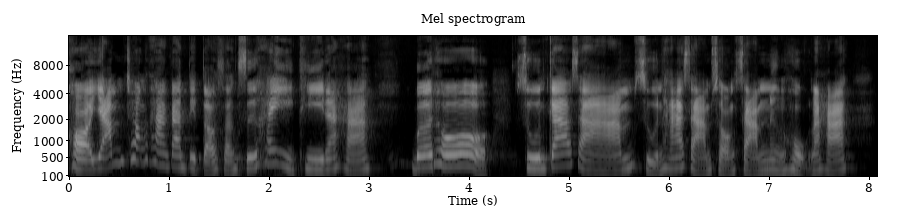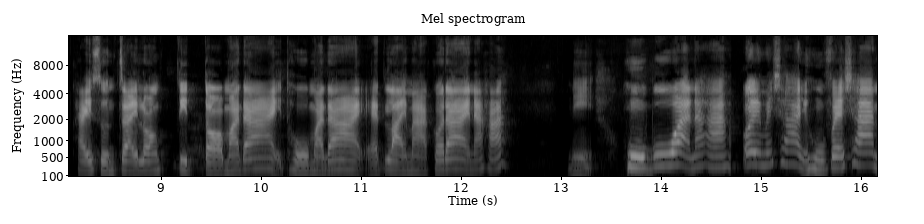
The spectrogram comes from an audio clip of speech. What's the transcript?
ขอย้ำช่องทางการติดต่อสั่งซื้อให้อีกทีนะคะเบอร์โทร 0930532316 นะคะ ใครสนใจลองติดต่อมาได้ โทรมาได้ แอดไลน์มาก็ได้นะคะ นี่ หูบัวนะคะ เอ้ย ไม่ใช่ หูแฟชั่น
